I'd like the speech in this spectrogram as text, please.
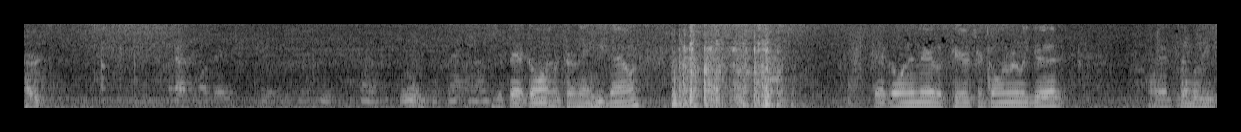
hearts. Get that going, we'll turn that heat down. Get that going in there, those carrots are going really good. I'll add some of these.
